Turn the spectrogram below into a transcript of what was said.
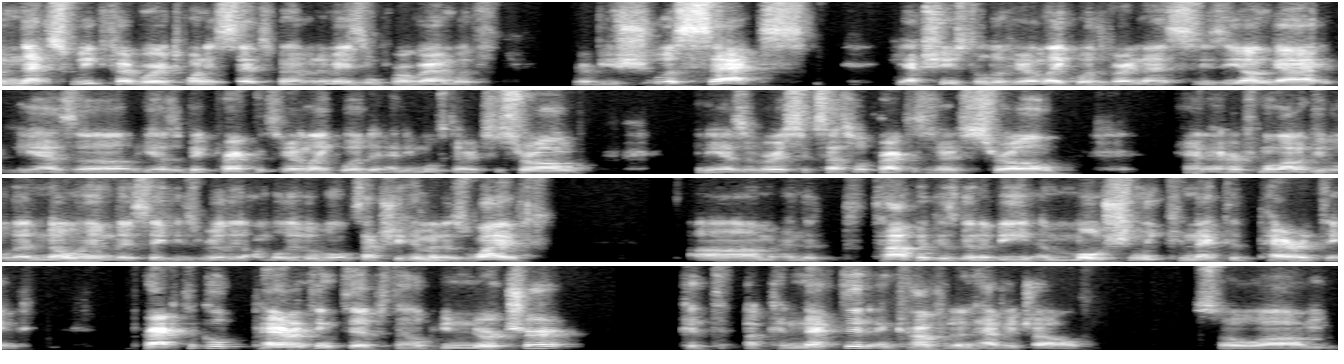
next week, February 26th, we're gonna have an amazing program with Rabbi Yeshua Sachs. He actually used to live here in Lakewood. Very nice. He's a young guy. He has a he has a big practice here in Lakewood, and he moved to Eretz Yisrael, and he has a very successful practice in Eretz Yisrael. And I heard from a lot of people that know him. They say he's really unbelievable. It's actually him and his wife. Um, and the topic is going to be emotionally connected parenting, practical parenting tips to help you nurture a connected and confident, happy child. So um,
